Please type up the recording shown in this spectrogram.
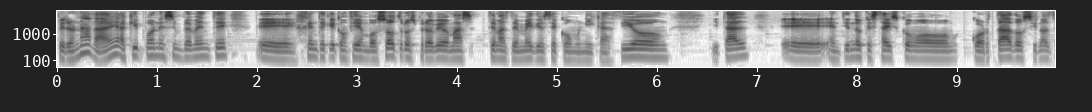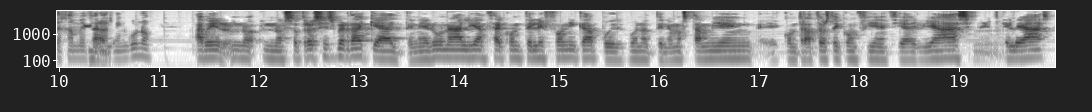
Pero nada, ¿eh? aquí pone simplemente eh, gente que confía en vosotros, pero veo más temas de medios de comunicación y tal. Eh, entiendo que estáis como cortados y no os dejan mencionar ninguno. A ver, nosotros es verdad que al tener una alianza con Telefónica, pues bueno, tenemos también contratos de confidencialidad, LAs,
